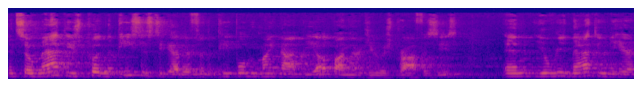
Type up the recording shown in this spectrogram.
And so Matthew's putting the pieces together for the people who might not be up on their Jewish prophecies. And you read Matthew and you hear,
